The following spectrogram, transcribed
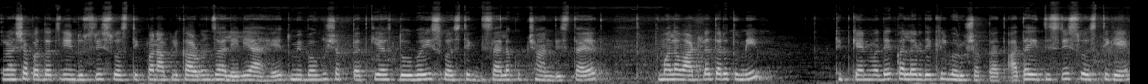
तर अशा पद्धतीने दुसरी स्वस्तिक पण आपली काढून झालेली आहे. तुम्ही बघू शकतात की या दोघंही स्वस्तिक दिसायला खूप छान दिसत आहेत तुम्हाला वाटलं तर तुम्ही ठिपक्यांमध्ये कलर देखील भरू शकतात. आता ही तिसरी स्वस्तिक आहे.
